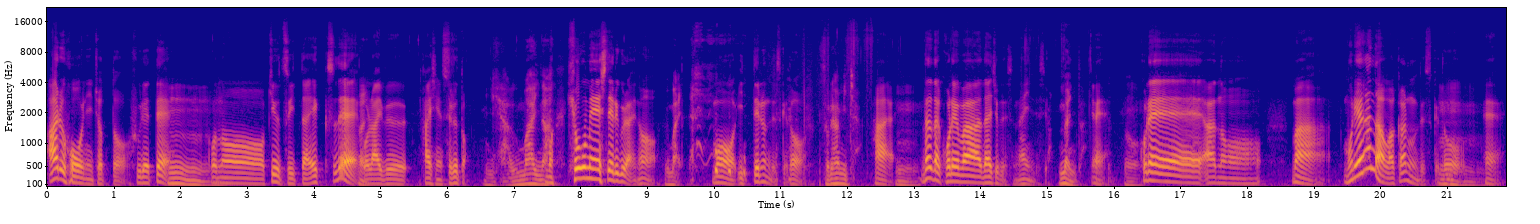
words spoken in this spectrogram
ある方にちょっと触れて、うんうん、この旧ツイッター X でこうライブ配信すると、はい、いやうまいな、表明してるぐらいのうまい。もう言ってるんですけど。それは見ちゃう。はい、うん、ただこれは大丈夫です。ないんですよ。ないんだ、ええ、うん、これあのー、まあ盛り上がるのは分かるんですけど、うんうん、ええ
